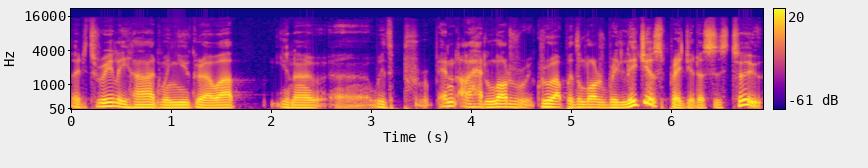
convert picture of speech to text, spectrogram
But it's really hard when you grow up, you know, uh, with pr- and I had a lot of grew up with a lot of religious prejudices too,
